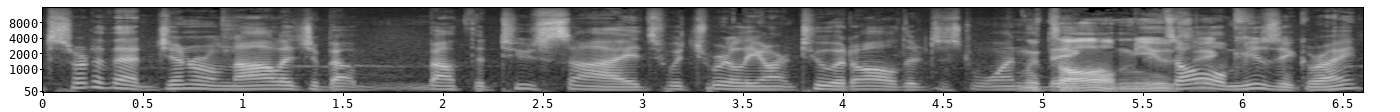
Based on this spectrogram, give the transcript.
sort of that general knowledge about about the two sides, which really aren't two at all. They're just one. It's big- all music. It's all music. right?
